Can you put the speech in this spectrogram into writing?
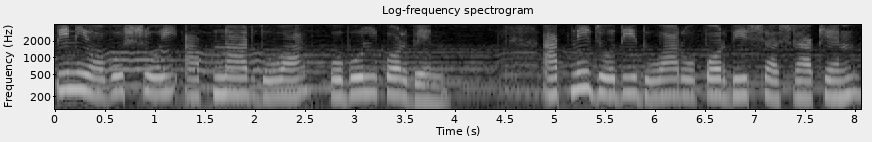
তিনি অবশ্যই আপনার দোয়া কবুল করবেন। আপনি যদি দোয়ার ওপর বিশ্বাস রাখেন,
